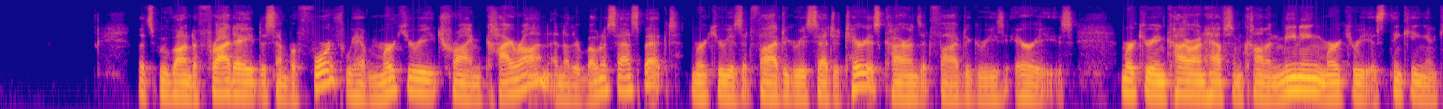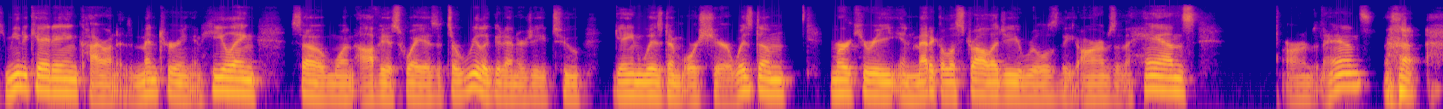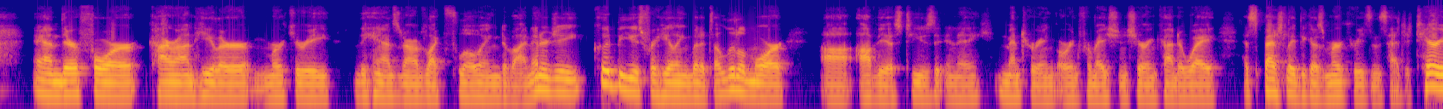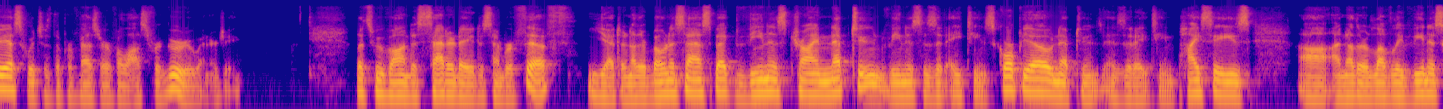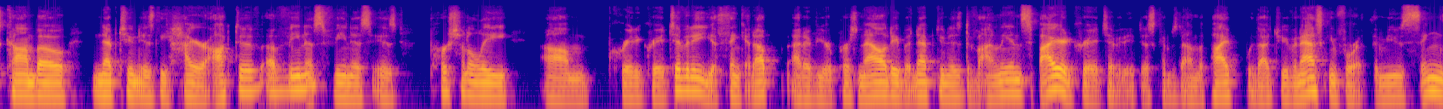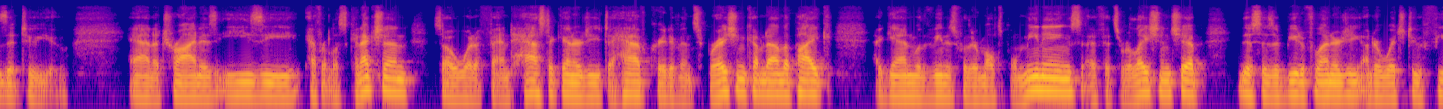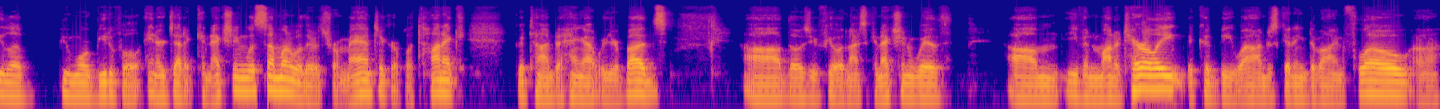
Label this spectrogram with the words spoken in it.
Let's move on to Friday, December 4th. We have Mercury trine Chiron, another bonus aspect. Mercury is at 5 degrees Sagittarius, Chiron's at 5 degrees Aries. Mercury and Chiron have some common meaning. Mercury is thinking and communicating, Chiron is mentoring and healing. So, one obvious way is it's a really good energy to gain wisdom or share wisdom. Mercury in medical astrology rules the arms and the hands, arms and hands. and therefore, Chiron healer, Mercury, the hands and arms like flowing divine energy, could be used for healing, but it's a little more uh, obvious to use it in a mentoring or information sharing kind of way, especially because Mercury's in Sagittarius, which is the professor, philosopher, guru energy. Let's move on to Saturday, December 5th. Yet another bonus aspect Venus trine Neptune. Venus is at 18 Scorpio, Neptune is at 18 Pisces. Uh, another lovely Venus combo. Neptune is the higher octave of Venus. Venus is personally um, created creativity. You think it up out of your personality, but Neptune is divinely inspired creativity. It just comes down the pipe without you even asking for it. The muse sings it to you. And a trine is easy, effortless connection. So, what a fantastic energy to have creative inspiration come down the pike. Again, with Venus with her multiple meanings, if it's a relationship, this is a beautiful energy under which to feel a more beautiful, energetic connection with someone, whether it's romantic or platonic. Good time to hang out with your buds, uh, those you feel a nice connection with. Um, even monetarily, it could be, wow, I'm just getting divine flow, uh,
